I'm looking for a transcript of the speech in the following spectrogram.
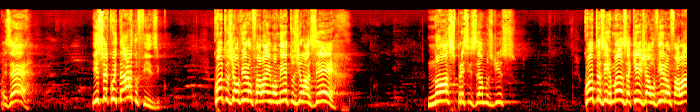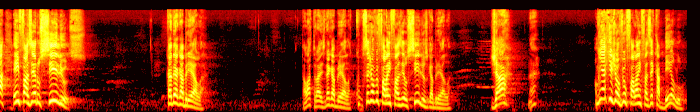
Pois é, isso é cuidar do físico. Quantos já ouviram falar em momentos de lazer? Nós precisamos disso. Quantas irmãs aqui já ouviram falar em fazer os cílios? Cadê a Gabriela? Está lá atrás, né, Gabriela? Você já ouviu falar em fazer os cílios, Gabriela? Já? Né? Alguém aqui já ouviu falar em fazer cabelo?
